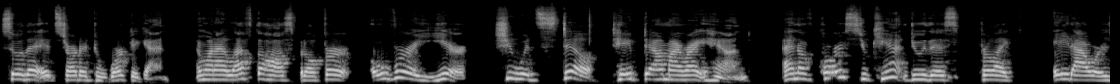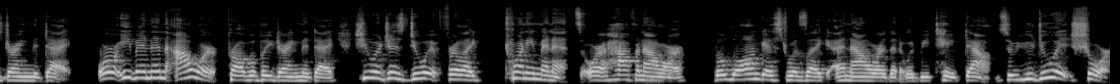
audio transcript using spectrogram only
so that it started to work again. And when I left the hospital for over a year, she would still tape down my right hand. And of course, you can't do this for like eight hours during the day or even an hour probably during the day. She would just do it for like 20 minutes or a half an hour the longest was like an hour that it would be taped down. So you do it short.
